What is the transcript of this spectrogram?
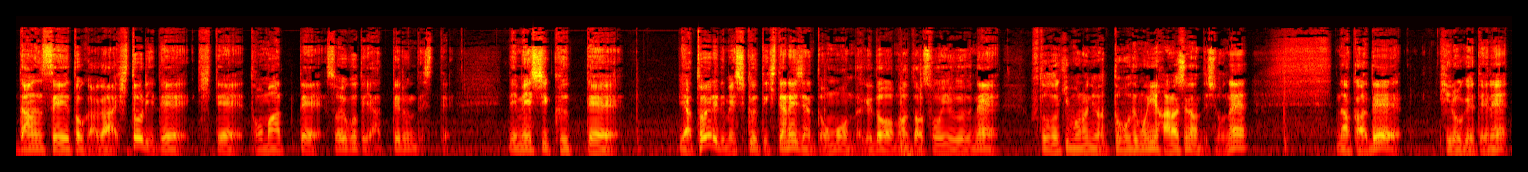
男性とかが一人で来て、泊まって、そういうことやってるんですって。で、飯食って、いや、トイレで飯食って汚ねえじゃんって思うんだけど、またそういうね、不届き者にはどうでもいい話なんでしょうね。中で、広げてね。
